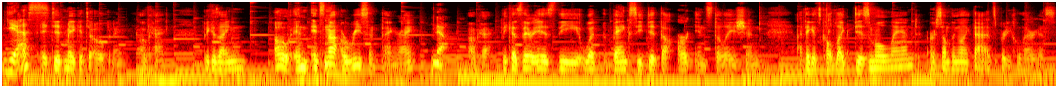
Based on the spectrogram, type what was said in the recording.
yes. It did make it to opening. Okay. Because I. Oh, and it's not a recent thing, right? no. Okay. Because there is the what Banksy did the art installation. I think it's called like Dismaland or something like that. It's pretty hilarious.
